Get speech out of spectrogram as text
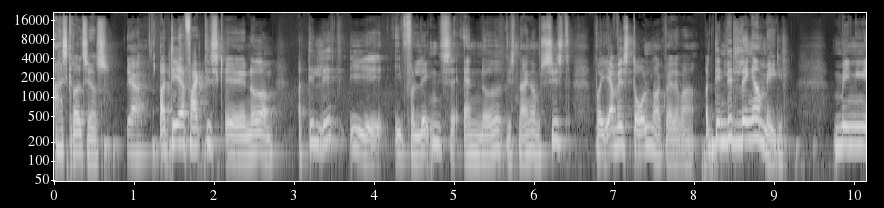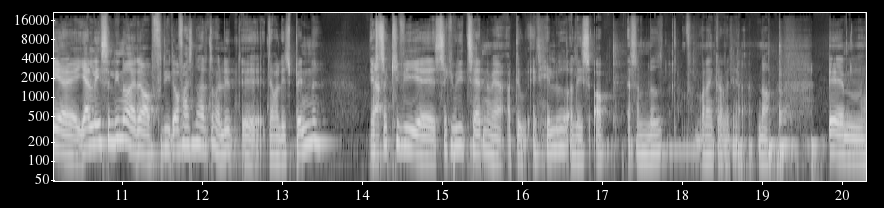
har skrevet til os. Ja. Og det er faktisk øh, noget om, og det er lidt i, i forlængelse af noget, vi snakker om sidst, hvor jeg vidste dårligt nok, hvad det var. Og det er en lidt længere mail. Men øh, jeg læser lige noget af det op, fordi der var faktisk noget det, der var lidt, øh, der var lidt spændende. Ja. Og så kan, vi, øh, så kan vi lige tage den her, og det er et helvede at læse op, altså med, hvordan gør vi det her? Nå. Øhm,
